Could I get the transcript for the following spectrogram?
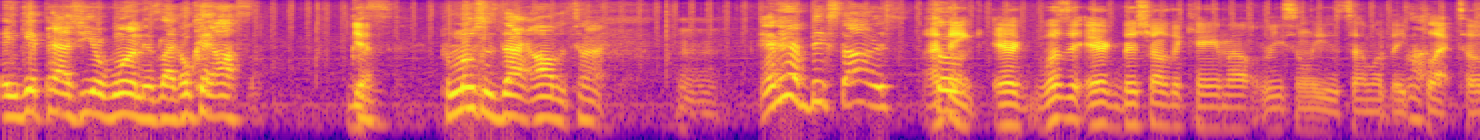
and get past year one is like okay, awesome. Yeah. Promotions die all the time Mhm. and have big stars. I think Eric was it Eric Bischoff that came out recently. It's talking about they Uh, plateaued.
